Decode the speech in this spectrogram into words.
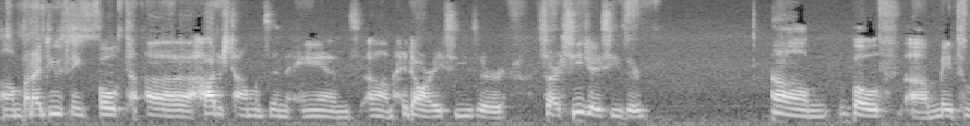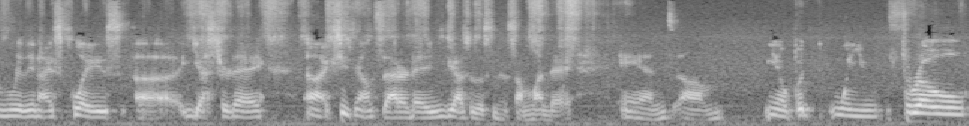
Um, but I do think both uh, Hodges Tomlinson and um, Hidari Caesar, sorry, CJ Caesar, um, both um, made some really nice plays uh, yesterday. Uh, excuse me, on Saturday. You guys are listening to this on Monday, and um, you know, but when you throw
